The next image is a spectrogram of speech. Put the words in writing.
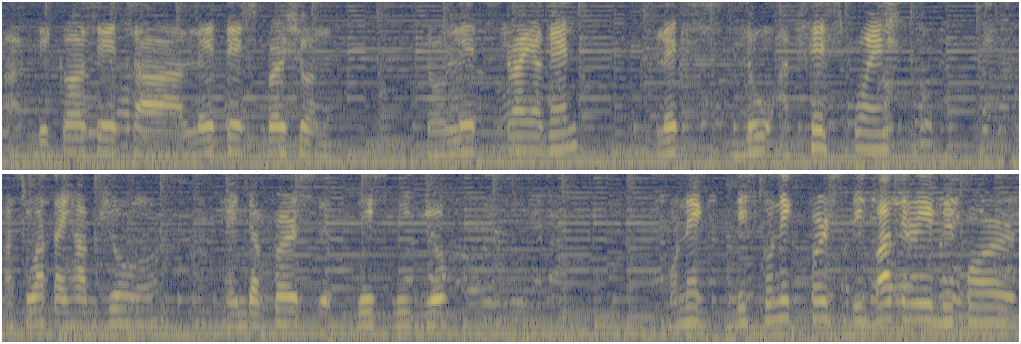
Uh, because it's a latest version. So let's try again. Let's do at this point as what I have shown in the first this video connect disconnect first the battery before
